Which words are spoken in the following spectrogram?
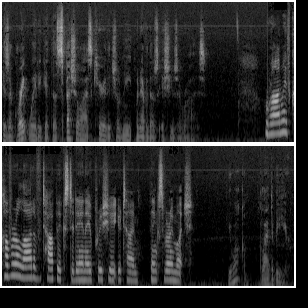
is a great way to get the specialized care that you'll need whenever those issues arise. Ron, we've covered a lot of topics today and I appreciate your time. Thanks very much. You're welcome. Glad to be here.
